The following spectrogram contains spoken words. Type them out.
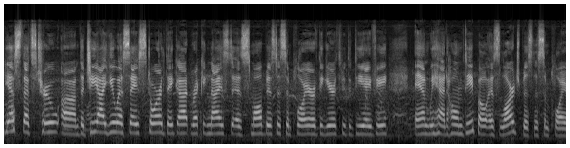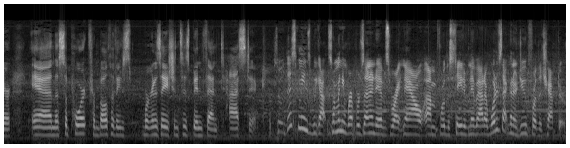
yes, that's true. Um, the GI USA store, they got recognized as Small Business Employer of the Year through the DAV. And we had Home Depot as Large Business Employer. And the support from both of these organizations has been fantastic. So this means we got so many representatives right now um, for the state of Nevada. What is that going to do for the chapter?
